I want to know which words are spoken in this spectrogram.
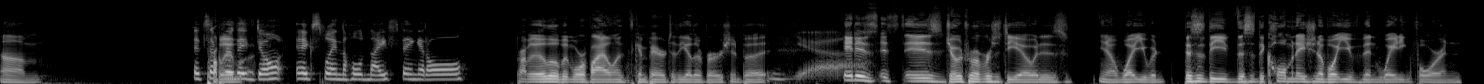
Um, Except for they lo- don't explain the whole knife thing at all. probably a little bit more violent compared to the other version, but Yeah. it is it's, it is Jotaro versus Dio. It is, you know, what you would. This is the this is the culmination of what you've been waiting for, and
